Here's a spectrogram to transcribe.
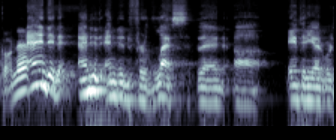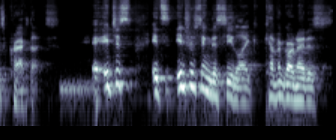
Garnett. And it and it ended for less than uh, Anthony Edwards cracked ice. It, it just it's interesting to see like Kevin Garnett is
